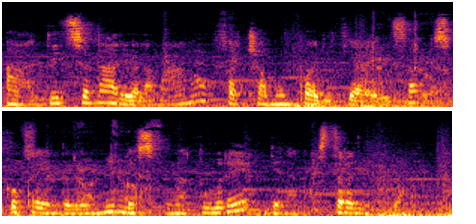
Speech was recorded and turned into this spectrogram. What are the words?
A dizionario alla mano facciamo un po' di chiarezza scoprendo le mille sfumature della nostra lingua.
